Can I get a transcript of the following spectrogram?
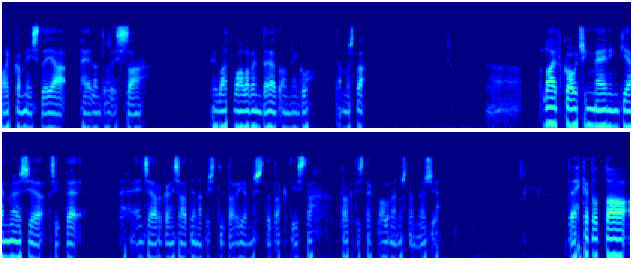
vaikka mistä ja heillä on tosissaan hyvät valmentajat on niinku tämmöistä life coaching meininkiä myös ja sitten ensi-organisaationa pystyy tarjoamaan sitä taktista, taktista valmennusta myös. Ja, mutta ehkä tota,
